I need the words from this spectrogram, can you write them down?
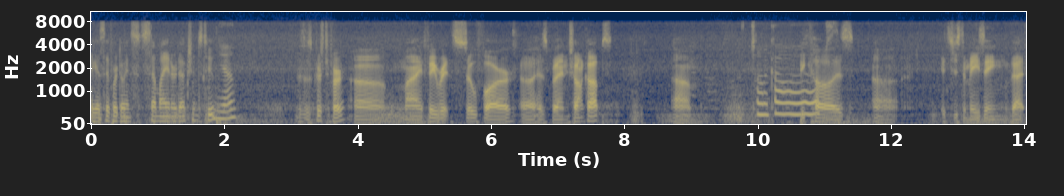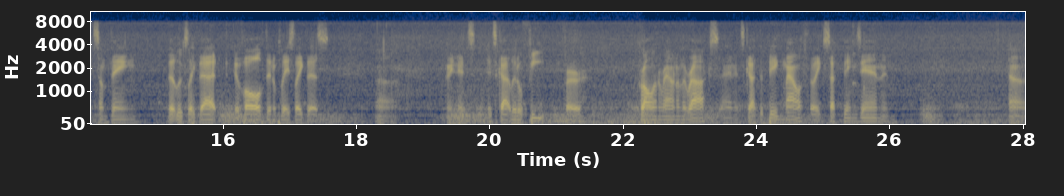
I guess if we're doing semi-introductions too. Yeah. This is Christopher. Uh, my favorite so far uh, has been Chaunacops. Um, Chaunacops. because uh, it's just amazing that something that looks like that evolved in a place like this. Uh, I mean, it's it's got little feet for crawling around on the rocks, and it's got the big mouth to, like suck things in, and uh,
